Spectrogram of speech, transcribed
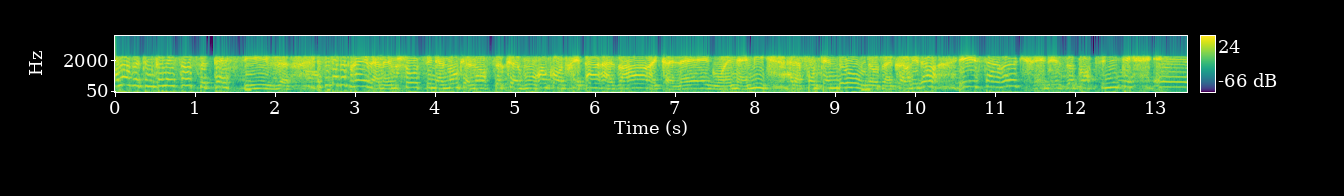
Alors, c'est une connaissance passive. C'est à peu près la même chose finalement que lorsque vous rencontrez par hasard un collègue ou un ami à la fontaine d'eau ou dans un corridor et ça recrée des opportunités. Et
